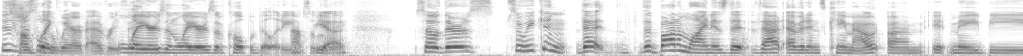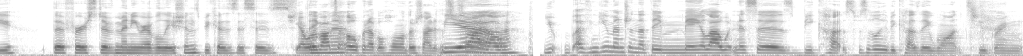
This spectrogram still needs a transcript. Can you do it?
This is Trump just, was like, aware of everything. layers and layers of culpability. Absolutely. Yeah. So there's So we can that the bottom line is that that evidence came out. Um, it may be the first of many revelations because this is yeah, we're about that- to open up a whole other side of this Yeah. trial. You I think you mentioned that they may allow witnesses because specifically because they want to bring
